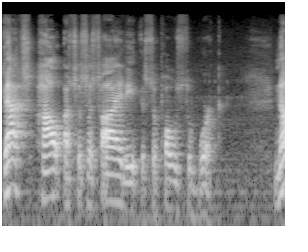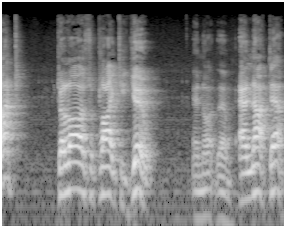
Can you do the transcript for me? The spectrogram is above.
That's how a society is supposed to work. Not the laws apply to you And not them. and not them.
